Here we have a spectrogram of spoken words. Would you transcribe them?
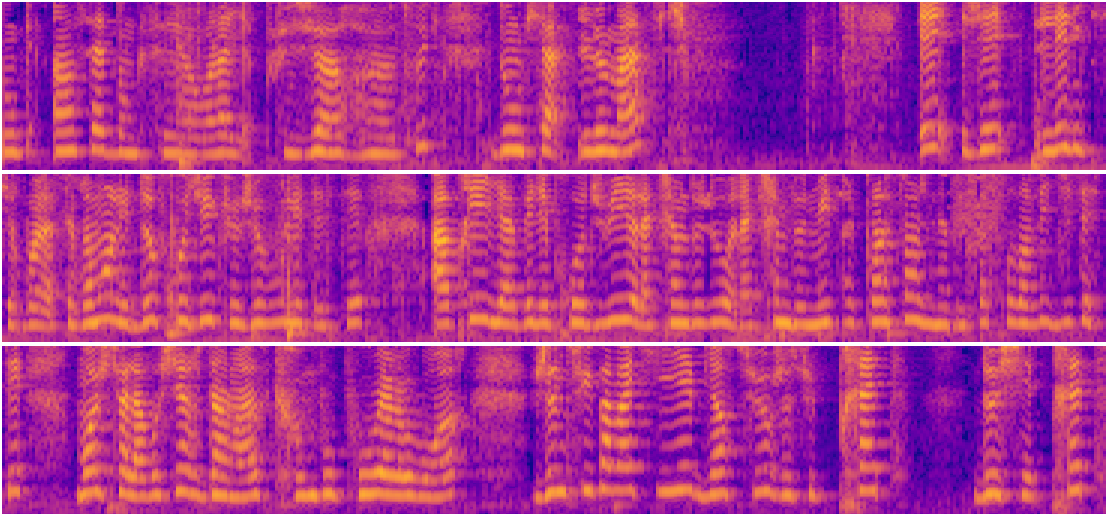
donc un set, donc c'est euh, voilà, il y a plusieurs euh, trucs. Donc il y a le masque et j'ai l'élixir. Voilà, c'est vraiment les deux produits que je voulais tester. Après, il y avait les produits, la crème de jour et la crème de nuit. C'est vrai que pour l'instant, je n'avais pas trop envie d'y tester. Moi, je suis à la recherche d'un masque, comme vous pouvez le voir. Je ne suis pas maquillée, bien sûr. Je suis prête, de chez prête,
